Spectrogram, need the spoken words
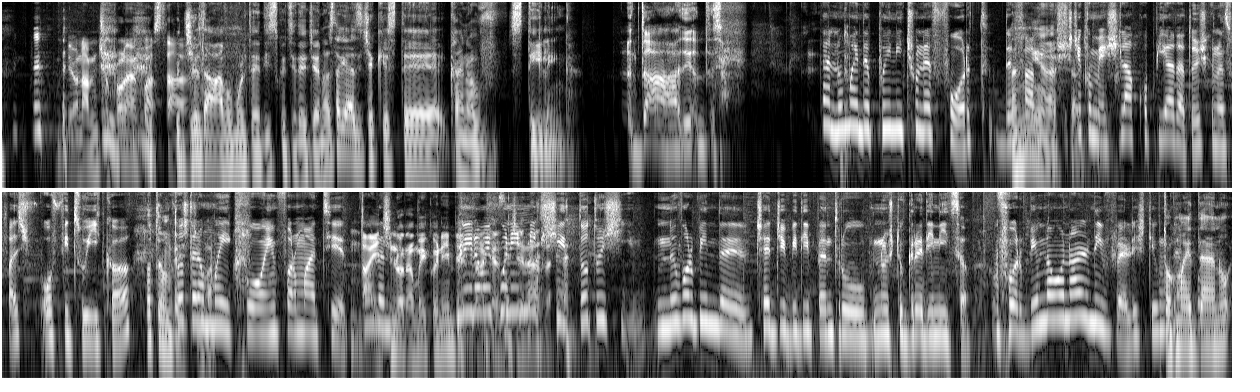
Eu n-am nicio problemă cu asta. Gilda, am avut multe discuții de genul ăsta, că ea zice că este kind of stealing. Da, da, nu mai depui niciun efort. De Dar fapt, așa, știi cum e și la copiat atunci când îți faci o fițuică, tot, tot rămâi cu o informație. Da, aici nu rămâi cu nimic. Nu rămâi cu nimic și totuși nu vorbim de ChatGPT pentru, nu știu, grădiniță. Vorbim la un alt nivel, știi? Tocmai de nu,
